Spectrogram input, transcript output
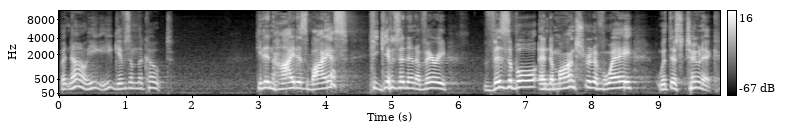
But no, he, he gives him the coat. He didn't hide his bias, he gives it in a very visible and demonstrative way with this tunic.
